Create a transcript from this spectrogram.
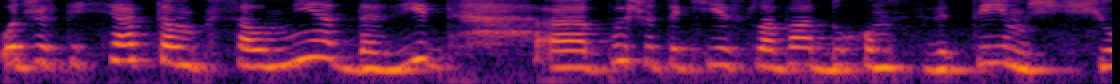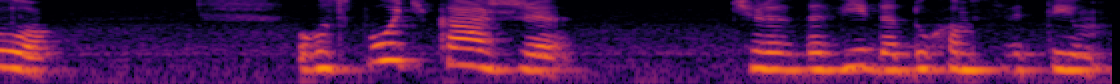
Отже, в 50-му псалмі Давід е, пише такі слова Духом Святим, що Господь каже через Давіда Духом Святим,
